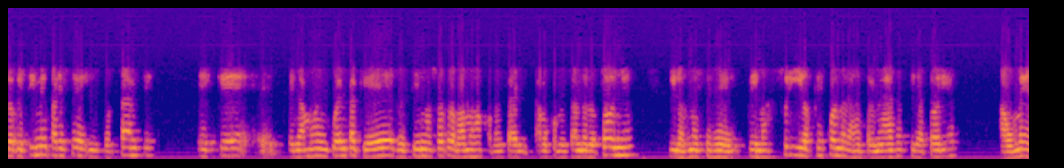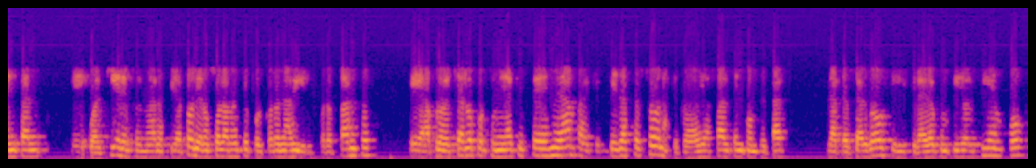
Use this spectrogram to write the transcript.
Lo que sí me parece importante es que eh, tengamos en cuenta que recién nosotros vamos a comenzar, estamos comenzando el otoño y los meses de climas fríos, que es cuando las enfermedades respiratorias aumentan, eh, cualquier enfermedad respiratoria, no solamente por coronavirus. Por lo tanto, eh, aprovechar la oportunidad que ustedes me dan para que aquellas personas que todavía falten completar la tercera dosis y se le haya cumplido el tiempo,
